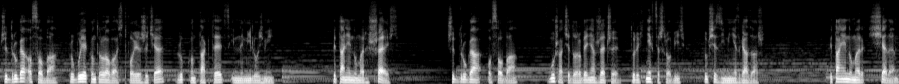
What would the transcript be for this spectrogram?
Czy druga osoba próbuje kontrolować Twoje życie lub kontakty z innymi ludźmi? Pytanie numer 6. Czy druga osoba zmusza Cię do robienia rzeczy, których nie chcesz robić lub się z nimi nie zgadzasz? Pytanie numer 7.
